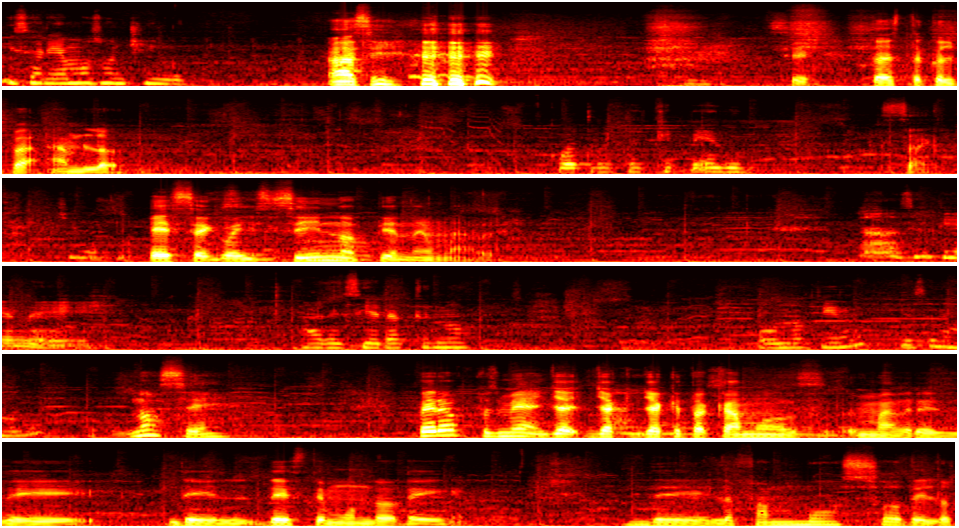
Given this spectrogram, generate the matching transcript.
y seríamos un chingo. Ah, sí. sí, todo esto culpa AMLO. Cuatro T, qué pedo. Exacto. No. Ese güey Sí, no no. tiene madre. Ah, sí tiene. Pareciera que no. ¿O no tiene? ¿Ya se le murió? No sé. Pero pues mira, ya, ya, ya que tocamos madres de, del- de este mundo de, de lo famoso, de lo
